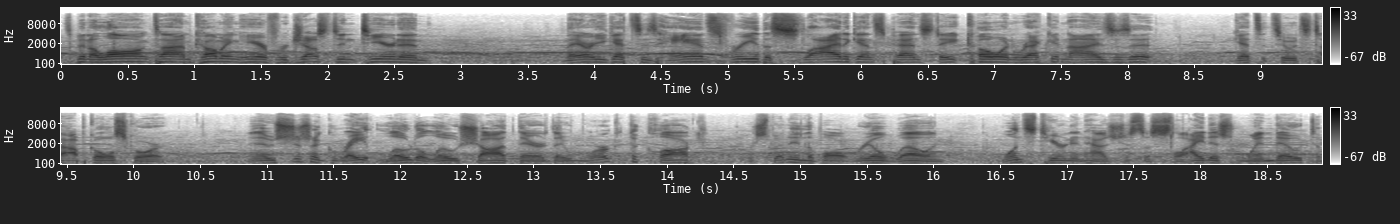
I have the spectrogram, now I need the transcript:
It's been a long time coming here for Justin Tiernan. There he gets his hands free. The slide against Penn State. Cohen recognizes it, gets it to its top goal scorer. And it was just a great low-to-low -low shot there. They worked the clock. They're spinning the ball real well. And once Tiernan has just the slightest window to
